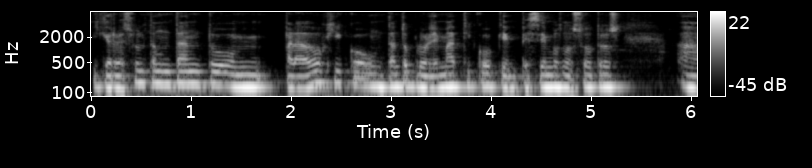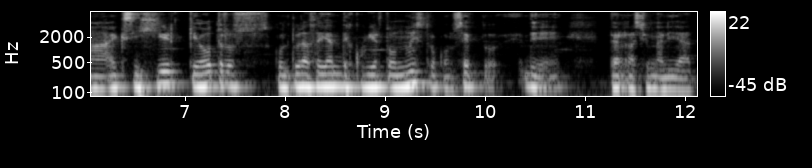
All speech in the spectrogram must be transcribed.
y que resulta un tanto mm, paradójico, un tanto problemático que empecemos nosotros a exigir que otras culturas hayan descubierto nuestro concepto de, racionalidad.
